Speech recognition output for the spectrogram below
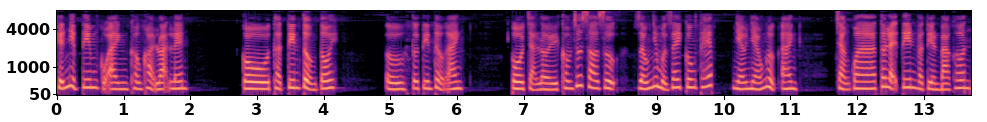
khiến nhịp tim của anh không khỏi loạn lên. Cô thật tin tưởng tôi. Ừ, tôi tin tưởng anh. Cô trả lời không chút do dự, giống như một dây cung thép, nhéo nhéo ngực anh. Chẳng qua tôi lại tin vào tiền bạc hơn.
